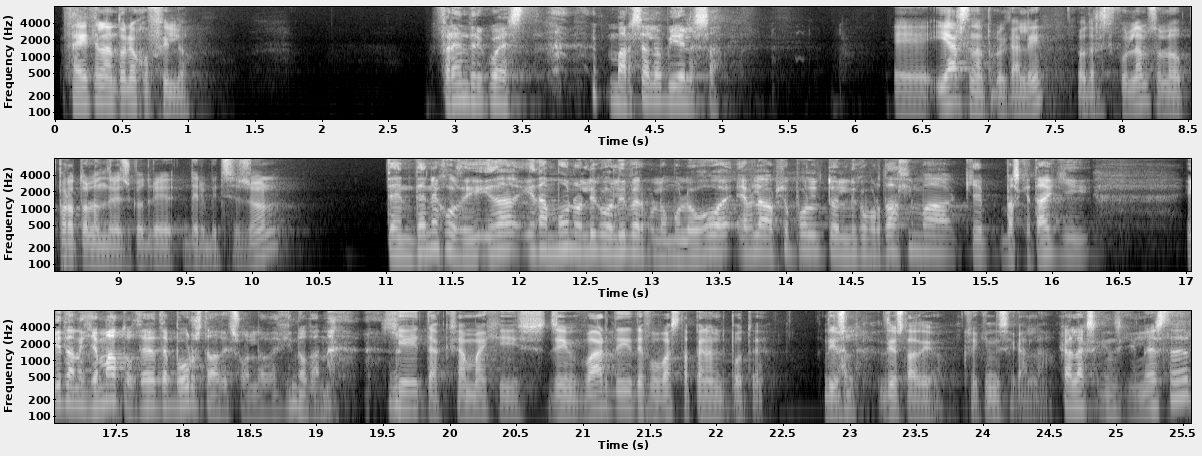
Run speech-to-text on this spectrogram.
Θα ήθελα να τον έχω φίλο. Friend request. Μαρσέλο Μπιέλσα. Ε, η Arsenal πολύ καλή κοντρα στη Fulham, στο πρώτο λονδρέζικο derby της σεζόν. Δεν, δεν έχω δει. Είδα, είδα μόνο λίγο Liverpool, ομολογώ. Έβλεπα πιο πολύ το ελληνικό πρωτάθλημα και μπασκετάκι. Ήταν γεμάτο. Δεν, δεν μπορούσε να δεις όλα. Δεν γινόταν. Και εντάξει, άμα έχεις Τζέιμ Βάρντι, δεν φοβάσαι τα πέναλτι ποτέ. Δύο, δύο στα δύο. Ξεκίνησε καλά. Καλά ξεκίνησε και η Λέστερ.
